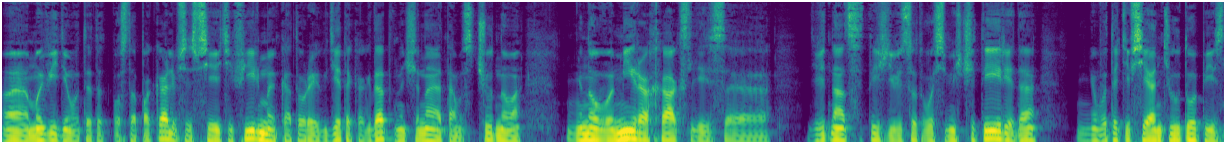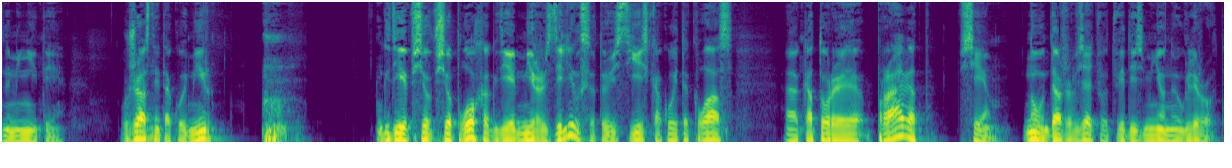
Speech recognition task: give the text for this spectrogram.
э, мы видим вот этот постапокалипсис, все эти фильмы, которые где-то когда-то, начиная там с «Чудного нового мира», Хаксли, с 19, 1984, да, вот эти все антиутопии знаменитые. Ужасный такой мир, где все, все плохо, где мир разделился, то есть есть какой-то класс, э, которые правят всем, ну, даже взять вот видоизмененный углерод.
